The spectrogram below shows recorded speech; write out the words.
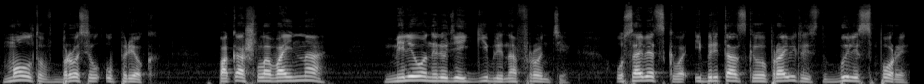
Молотов бросил упрек. Пока шла война, миллионы людей гибли на фронте. У советского и британского правительств были споры,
